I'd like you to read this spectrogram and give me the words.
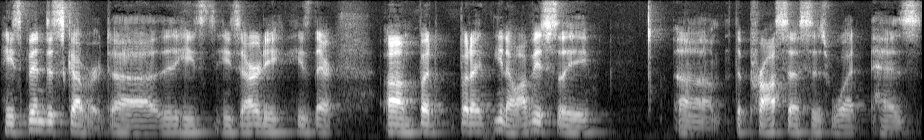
he's been discovered. Uh, he's he's already he's there. Um, but but I you know obviously um, the process is what has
